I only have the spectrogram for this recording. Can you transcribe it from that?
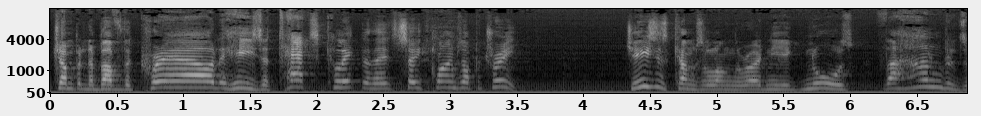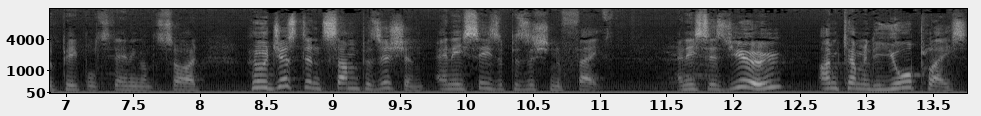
jumping above the crowd, he's a tax collector, so he climbs up a tree. Jesus comes along the road and he ignores the hundreds of people standing on the side who are just in some position, and he sees a position of faith. And he says, You, I'm coming to your place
